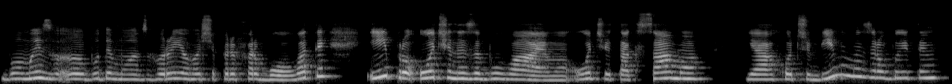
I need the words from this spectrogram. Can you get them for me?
бо ми е, будемо згори його ще перефарбовувати. І про очі не забуваємо. Очі так само я хочу білими зробити.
